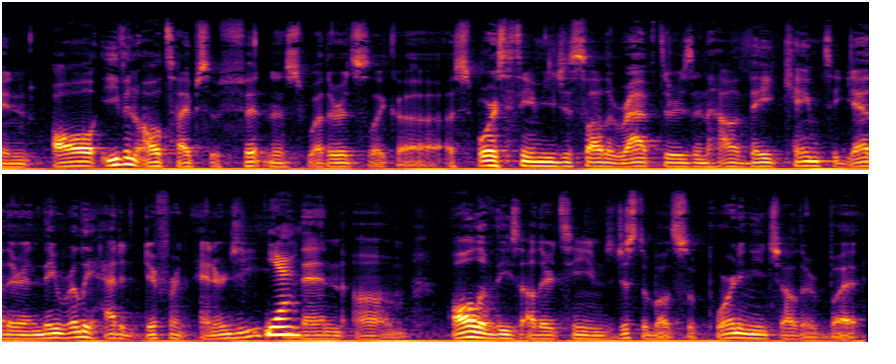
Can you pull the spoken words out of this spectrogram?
in all even all types of fitness. Whether it's like a, a, sports team, you just saw the Raptors and how they came together and they really had a different energy yeah. than um, all of these other teams, just about supporting each other. But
